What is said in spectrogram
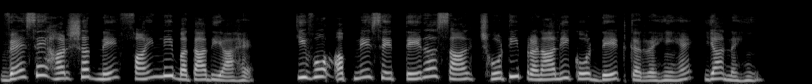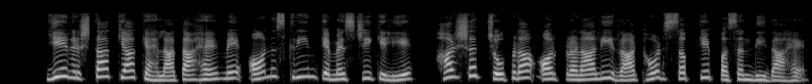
वैसे हर्षद ने फाइनली बता दिया है कि वो अपने से तेरह साल छोटी प्रणाली को डेट कर रहे हैं या नहीं। ये रिश्ता क्या कहलाता है? मैं ऑन स्क्रीन केमिस्ट्री के लिए हर्षद चोपड़ा और प्रणाली राठौड़ सबके पसंदीदा है।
